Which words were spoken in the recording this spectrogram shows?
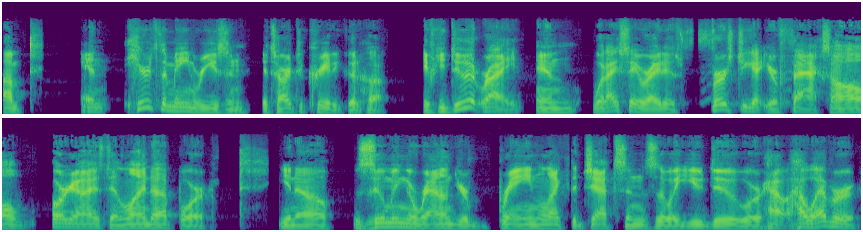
Um, and here's the main reason it's hard to create a good hook. If you do it right, and what I say right is first you get your facts all organized and lined up, or, you know, zooming around your brain like the Jetsons the way you do, or how, however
